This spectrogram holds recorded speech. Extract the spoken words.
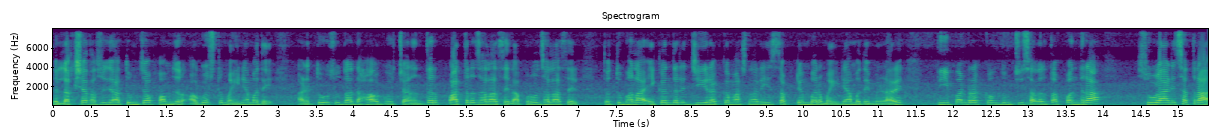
तर लक्षात असू द्या तुमचा फॉर्म जर ऑगस्ट महिन्यामध्ये आणि तो सुद्धा दहा ऑगस्टच्या नंतर पात्र झाला असेल अप्रूव्हल झाला असेल तर तुम्हाला एकंदरीत जी रक्कम असणार ही सप्टेंबर महिन्यामध्ये मिळणार आहे. ती पण रक्कम तुमची साधारणतः पंधरा सोळा आणि सतरा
